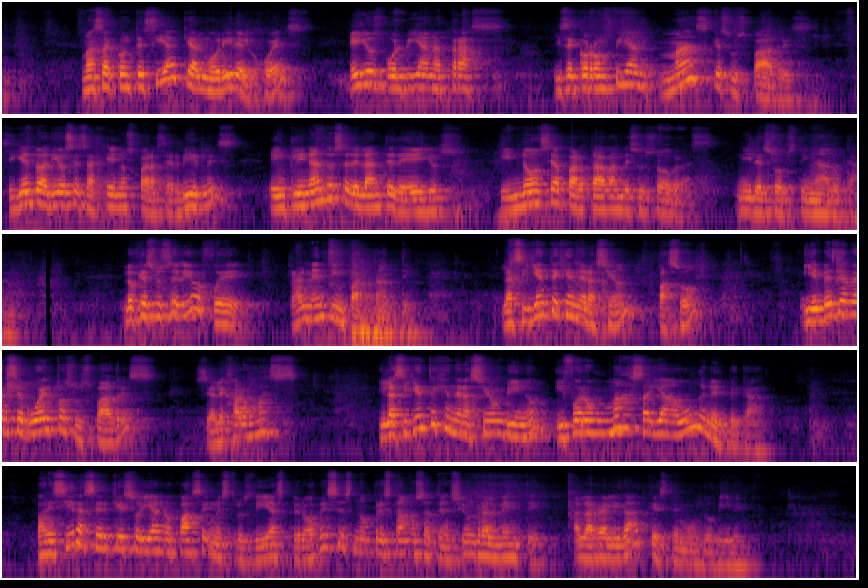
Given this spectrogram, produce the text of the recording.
Mas acontecía que al morir el juez, ellos volvían atrás y se corrompían más que sus padres, siguiendo a dioses ajenos para servirles e inclinándose delante de ellos, y no se apartaban de sus obras ni de su obstinado camino. Lo que sucedió fue realmente impactante. La siguiente generación pasó Y en vez de haberse vuelto a sus padres, se alejaron más. Y la siguiente generación vino y fueron más allá aún en el pecado. Pareciera ser que eso ya no pasa en nuestros días, pero a veces no prestamos atención realmente a la realidad que este mundo vive.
